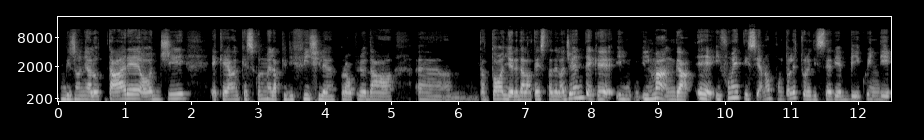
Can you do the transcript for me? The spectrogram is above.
bisogna lottare oggi e che è anche secondo me la più difficile proprio da, eh, da togliere dalla testa della gente che il, il, manga e i fumetti siano appunto letture di serie B. Quindi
